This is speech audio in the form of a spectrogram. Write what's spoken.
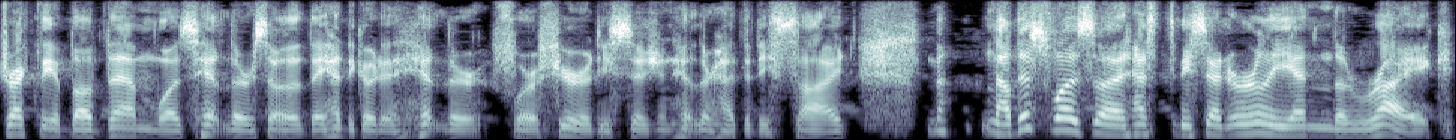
directly above them was Hitler, so they had to go to Hitler for a Führer decision. Hitler had to decide. Now, this was, it has to be said, early in the Reich.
